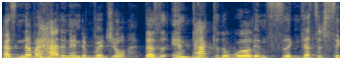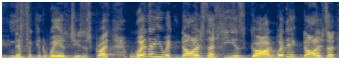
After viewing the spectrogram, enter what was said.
has never had an individual that has impacted the world in such a significant way as Jesus Christ. Whether you acknowledge that He is God, whether you acknowledge that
